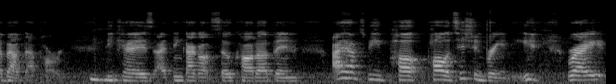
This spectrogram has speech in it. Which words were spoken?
about that part mm-hmm. because I think I got so caught up in I have to be po- politician Brandee, right?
